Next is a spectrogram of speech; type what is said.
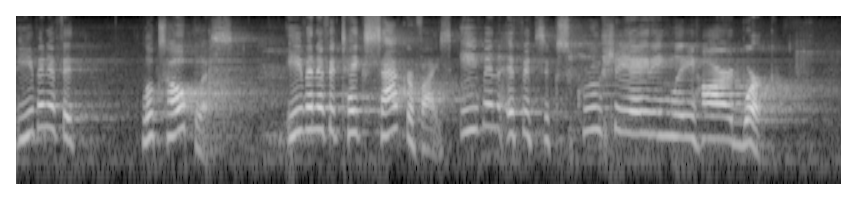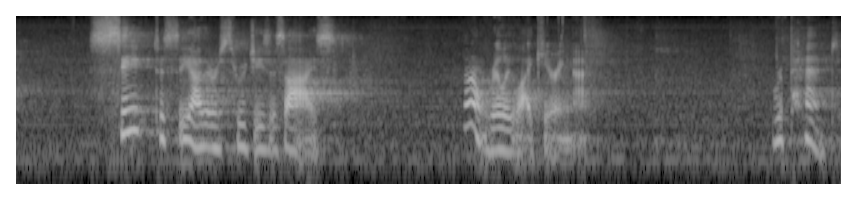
Even if it looks hopeless, even if it takes sacrifice, even if it's excruciatingly hard work, seek to see others through Jesus' eyes. I don't really like hearing that. Repent.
